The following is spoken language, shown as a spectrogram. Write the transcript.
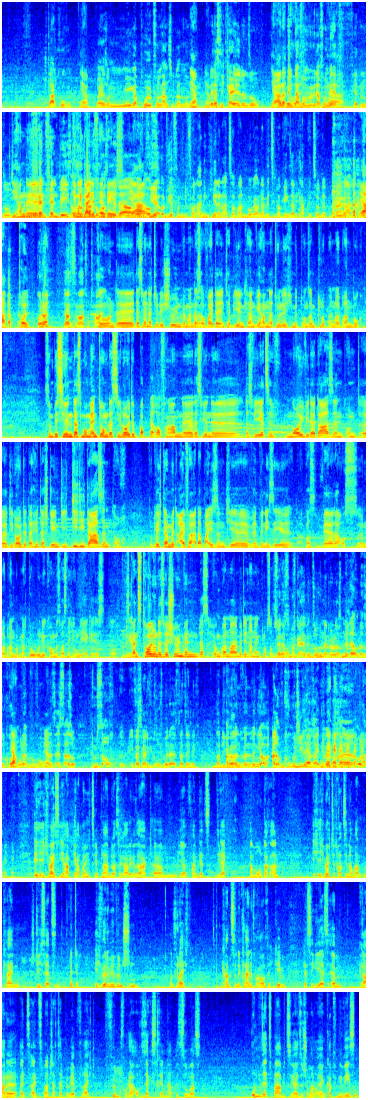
Startkurve. Ja, War ja so ein mega Pulk von Landshut dann, ne? Ja, ja. Wäre das nicht geil, wenn so, Ja, unabhängig davon, wenn wir davon Ja. mehr hätten, so Die haben und eine- Fan Fanbase die haben eine aus geile Fanbase. Nidda, Ja. aus, aus, wir, und wir von, von einigen hier dann als Brandenburger und dann wird sich noch gegenseitig abgezündet. Mega, ne? ja toll, oder? Das war total. So, und äh, das wäre natürlich schön, wenn man das Ja. auch weiter etablieren kann. Wir haben natürlich mit unserem Club in Neubrandenburg so ein bisschen das Momentum, dass die Leute Bock darauf haben, ne? dass, wir ne, dass wir jetzt neu wieder da sind und äh, die Leute dahinter stehen, die, die, die da sind, auch wirklich da mit Eifer dabei sind. Hier, wenn, wenn ich sehe, was, wer da aus äh, Neubrandenburg nach Doren gekommen ist, was nicht um die Ecke ist. Das ist ganz toll und es wäre schön, wenn das irgendwann mal mit den anderen Clubs auch Das so wäre doch auch mal geil, wenn so 100 Leute aus Nidda oder so kommen, Ja. oder? Wo, wo Ja. das ist. Also, da müssen auch, äh, ich weiß gar nicht, wie groß Nidda ist tatsächlich. noch nie Aber gehört. wenn, wenn, wenn die alle auf dem Krokodil herreiten, wäre doch, äh, oder? Ich, ich weiß, ihr habt, ihr habt noch nichts geplant. Du hast ja gerade gesagt, ähm, ihr fangt jetzt direkt am Montag an. Ich, ich möchte trotzdem noch mal einen kleinen Stich setzen. Bitte. Ich würde mir wünschen, und vielleicht kannst du eine kleine Voraussicht geben, dass die GSM gerade als, als Mannschaftswettbewerb vielleicht fünf oder auch sechs Rennen hat. Ist sowas umsetzbar bzw. schon mal in euren Köpfen gewesen?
